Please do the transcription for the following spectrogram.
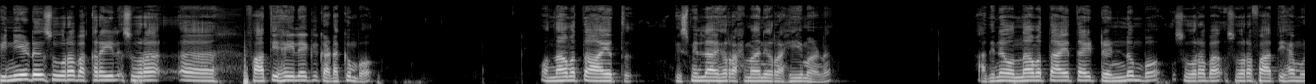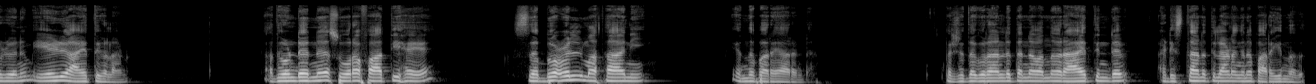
പിന്നീട് സൂറ ബക്രയിൽ സൂറ ഫാത്തിഹയിലേക്ക് കടക്കുമ്പോൾ ഒന്നാമത്തെ ആയത്ത് ബിസ്മില്ലാഹി റഹ്മാൻ റഹീമാണ്. അതിനെ ഒന്നാമത്തെ ആയത്തായിട്ട് എണ്ണുമ്പോൾ സൂറ സൂറ ഫാത്തിഹ മുഴുവനും ഏഴ് ആയത്തുകളാണ്. അതുകൊണ്ട് തന്നെ സൂറ ഫാത്തിഹയെ സബുൽ മഥാനി എന്ന് പറയാറുണ്ട്. പരിശുദ്ധ ഖുറാനിൽ തന്നെ വന്ന ഒരായത്തിന്റെ അടിസ്ഥാനത്തിലാണ് അങ്ങനെ പറയുന്നത്.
